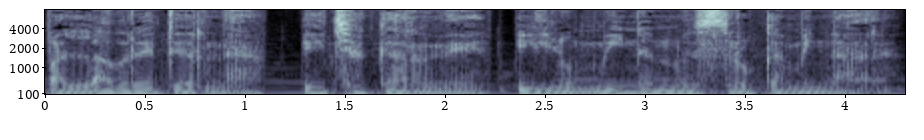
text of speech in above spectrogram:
palabra eterna, hecha carne, ilumina nuestro caminar.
